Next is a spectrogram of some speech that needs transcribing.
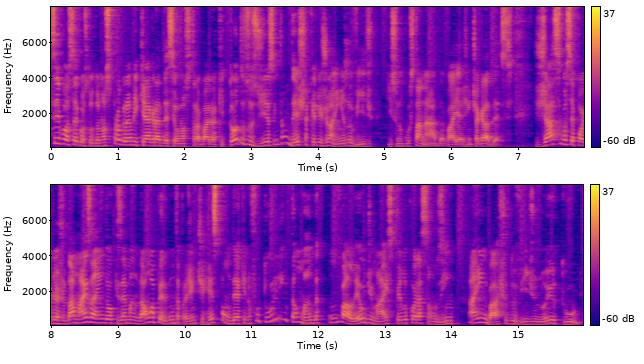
Se você gostou do nosso programa e quer agradecer o nosso trabalho aqui todos os dias, então deixa aquele joinha no vídeo, que isso não custa nada, vai, a gente agradece. Já se você pode ajudar mais ainda ou quiser mandar uma pergunta pra gente responder aqui no futuro, então manda um valeu demais pelo coraçãozinho aí embaixo do vídeo no YouTube.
